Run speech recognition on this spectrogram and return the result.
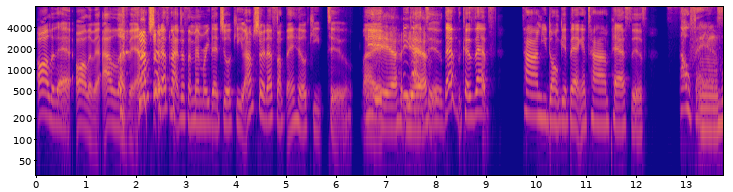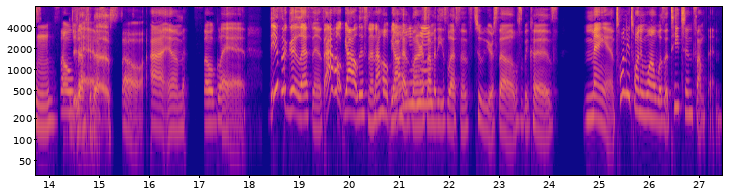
all of that, all of it. I love it, and I'm sure that's not just a memory that you'll keep. I'm sure that's something he'll keep too. Like, yeah, he yeah. got to. That's because that's time you don't get back, and time passes so fast, Mhm. so fast. Yes, it does. So I am so glad. These are good lessons. I hope y'all listening. I hope y'all have learned Mhm. some of these lessons to yourselves because man, 2021 was a teaching something.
